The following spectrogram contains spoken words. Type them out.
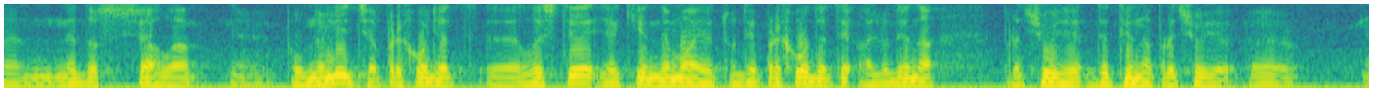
е, не досягла е, повноліття, приходять е, листи, які не мають туди приходити, а людина працює, дитина працює е, е,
